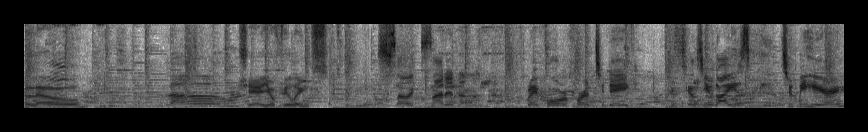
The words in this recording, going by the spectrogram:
Hello. Hello. Share your feelings. So excited and grateful for today Because you guys took me here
